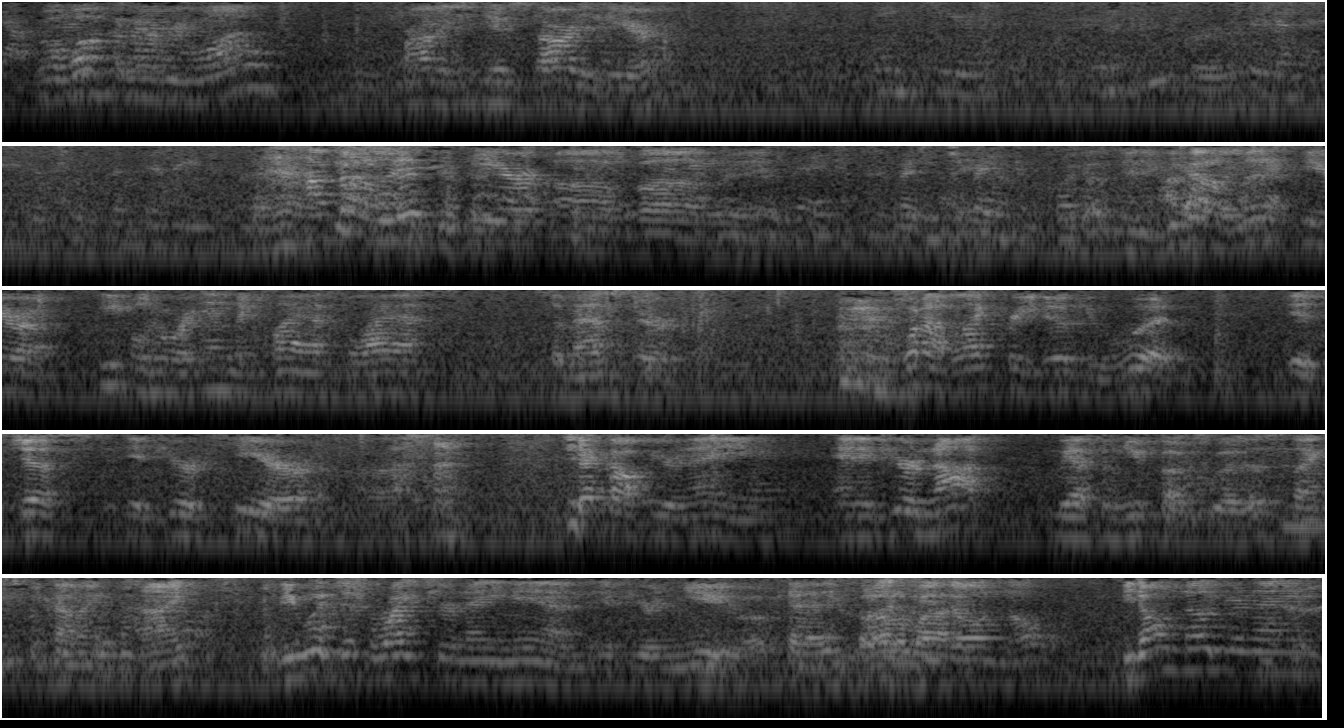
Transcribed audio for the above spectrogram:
Well, welcome everyone. Probably should get started here. Thank you. This is the dinner. I've got a list here of. Uh, I've got a list here of people who were in the class last semester. what I'd like for you to do, if you would, is just if you're here, uh, check off your name, and if you're not we have some new folks with us. Thanks for coming tonight. If you would just write your name in if you're new, okay? But if you don't know. If you don't know your name, no,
